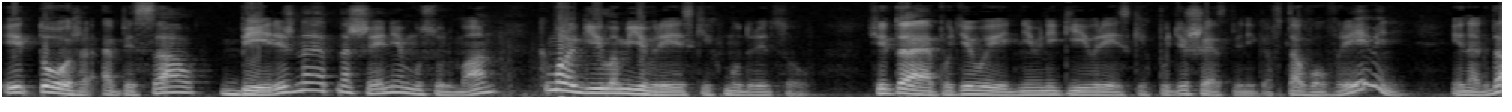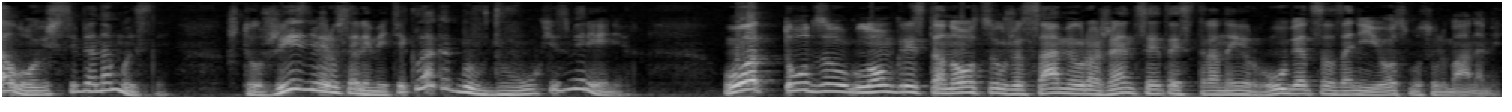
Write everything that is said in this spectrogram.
и тоже описал бережное отношение мусульман к могилам еврейских мудрецов. Читая путевые дневники еврейских путешественников того времени, иногда ловишь себя на мысли, что жизнь в Иерусалиме текла как бы в двух измерениях. Вот тут за углом крестоносцы уже сами уроженцы этой страны рубятся за нее с мусульманами.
